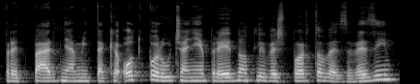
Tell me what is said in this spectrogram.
pred pár dňami také odporúčanie pre jednotlivé športové zväzy,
